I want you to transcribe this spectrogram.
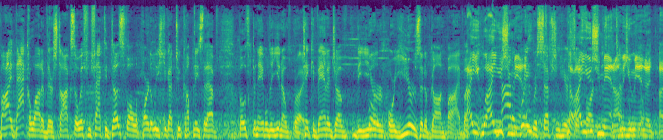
buy back a lot of their stock. So if in fact it does fall apart, at least you got two companies that have both been able to, you know, right. take advantage of the year well, or years that have gone by. But I, well, I use not Humana. A great reception here. No, so I use Humana. I'm a Humana uh,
